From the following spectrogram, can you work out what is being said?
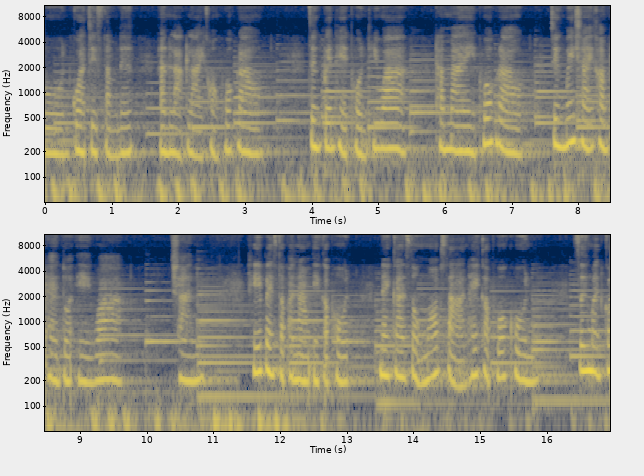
บูรณ์กว่าจิตสำนึกอันหลากหลายของพวกเรา จึงเป็นเหตุผลที่ว่าทำไมพวกเรา จึงไม่ใช้คำแทนตัวเองว่า ฉัน ที่เป็นสรรพนามเอกพจน์ ในการส่งมอบสารให้กับพวกคุณ ซึ่งมันก็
